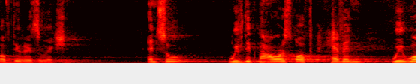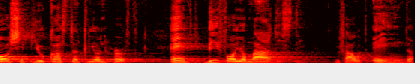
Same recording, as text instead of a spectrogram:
of the resurrection. And so, with the powers of heaven, we worship you constantly on earth, and before your majesty, without end,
